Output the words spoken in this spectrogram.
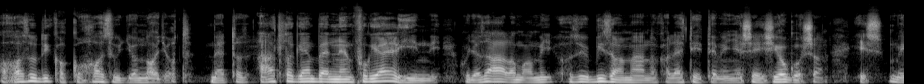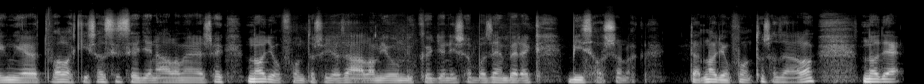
ha hazudik, akkor hazudjon nagyot, mert az átlagember nem fogja elhinni, hogy az állam, ami az ő bizalmának a letéteményese, és jogosan, és még mielőtt valaki is azt hiszi, hogy én államellenesek, nagyon fontos, hogy az állam jól működjön, és abban az emberek bízhassanak. Tehát nagyon fontos az állam. Na de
